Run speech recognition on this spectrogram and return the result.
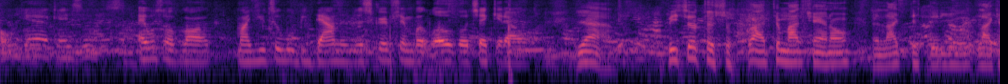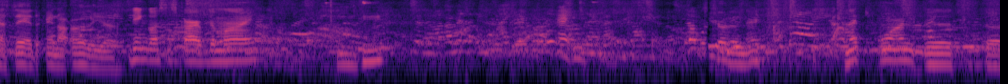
Oh yeah, Casey. Hey, what's up, vlog? My YouTube will be down in the description below. Go check it out. Yeah. Be sure to subscribe to my channel and like this video, like I said in our earlier. Then go subscribe to mine. Mm-hmm. So the next next one is the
